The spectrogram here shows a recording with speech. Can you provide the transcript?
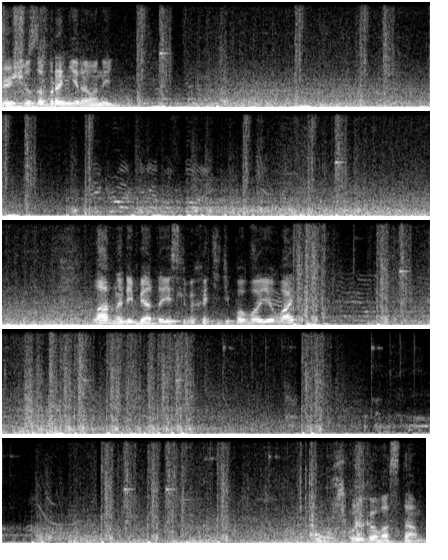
Что еще за бронированный? Ладно, ребята, если вы хотите повоевать... Ух, сколько вас там.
